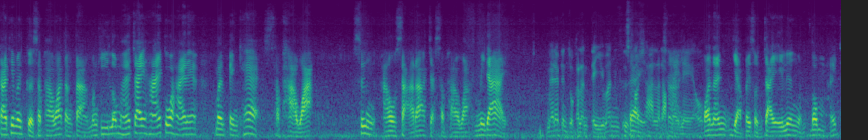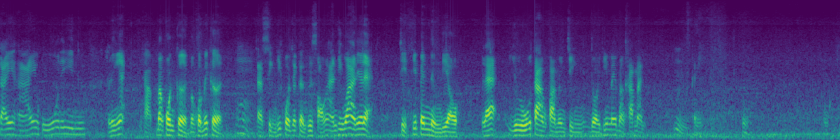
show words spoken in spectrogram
การที่มันเกิดสภาวะต่างๆ บางทีลมหายใจหายตัวหายเนี่ยมันเป็นแค่สภาวะ ซึ่งเอาสาระจากสภาวะไม่ได้ ไม่ได้เป็นตัวการันตีว่านั่นคือใช่เข้าฌานระดับไหนใช่แล้ว เพราะฉะนั้นอย่าไปสนใจไอ้เรื่องแบบลมหายใจหายหูได้ยินอะไรเงี้ยครับบางคนเกิดบางคนไม่เกิดอืมแต่สิ่งที่ควรจะเกิดคือ 2 อันที่ว่านี่แหละ จิตที่เป็นหนึ่งเดียว และรู้ตามความเป็นจริง โดยที่ไม่บังคับมันอืมอันนี้โอเค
